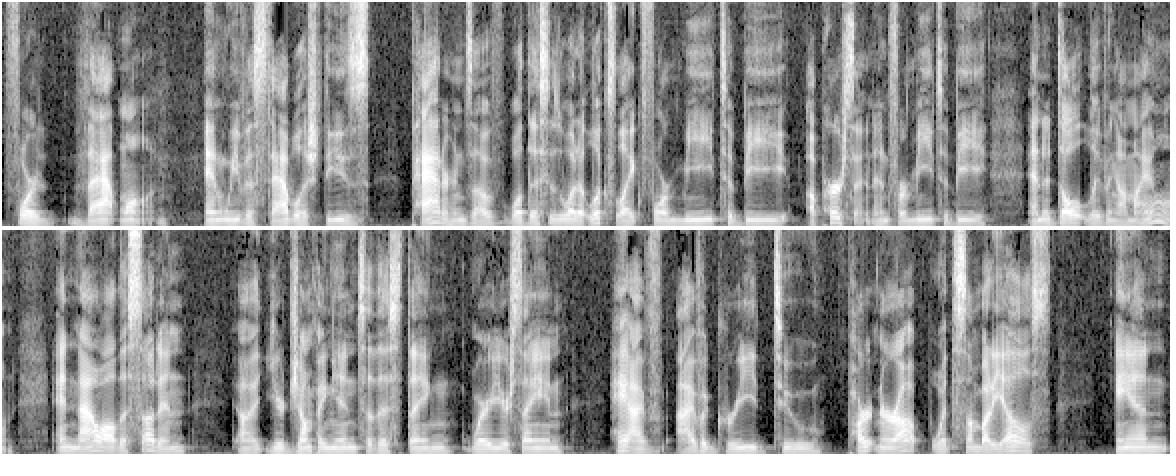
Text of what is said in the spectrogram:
for that long, and we've established these patterns of, well, this is what it looks like for me to be a person and for me to be an adult living on my own. And now all of a sudden, uh, you're jumping into this thing where you're saying, "Hey, I've I've agreed to partner up with somebody else," and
